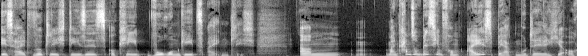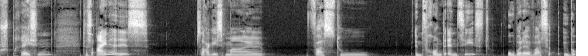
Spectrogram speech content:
ist halt wirklich dieses, okay, worum geht's eigentlich? Ähm, man kann so ein bisschen vom Eisbergmodell hier auch sprechen. Das eine ist, sage ich mal, was du im Frontend siehst, ober der Wasser, über,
